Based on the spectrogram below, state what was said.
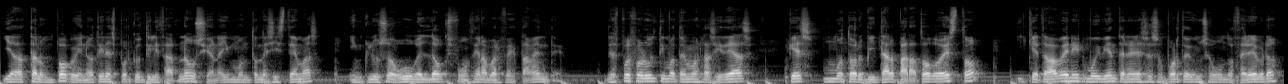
y adáptalo un poco y no tienes por qué utilizar Notion, hay un montón de sistemas, incluso Google Docs funciona perfectamente. Después por último tenemos las ideas, que es un motor vital para todo esto y que te va a venir muy bien tener ese soporte de un segundo cerebro,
